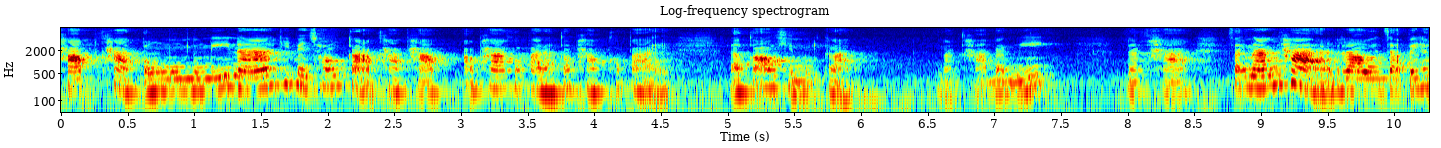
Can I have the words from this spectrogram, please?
พับค่ะตรงมุมตรงนี้นะ ที่เป็นช่องกลับค่ะพับ เอาผ้าเข้าไปแล้วก็พับเข้าไป แล้วก็เอาเข็มหมุดกลับนะคะ แบบนี้ นะคะ จากนั้นค่ะเราจะไปท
